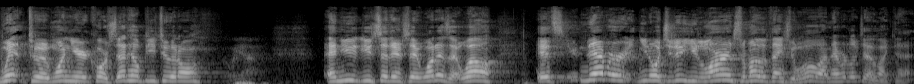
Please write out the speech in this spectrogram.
went to a one year course. Does that help you too at all? Oh, yeah. And you, you sit there and say, What is it? Well, it's you never, you know what you do? You learn some other things. You go, Whoa, I never looked at it like that.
